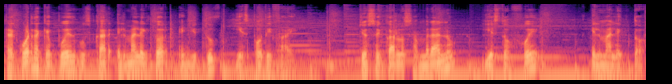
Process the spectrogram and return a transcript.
Recuerda que puedes buscar El Mal Lector en YouTube y Spotify. Yo soy Carlos Zambrano y esto fue El Mal Lector.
